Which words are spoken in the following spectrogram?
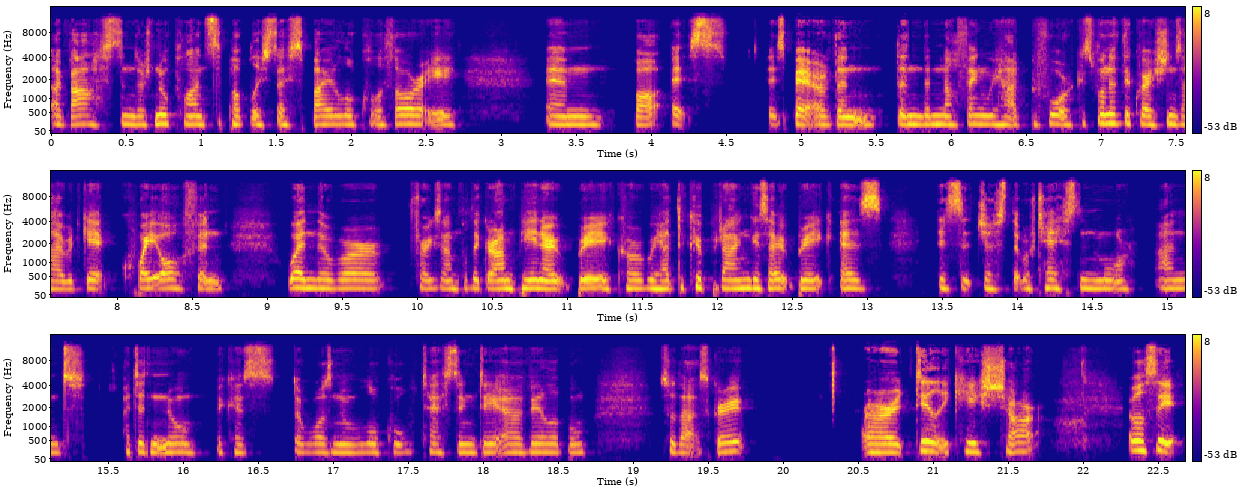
I've asked and there's no plans to publish this by local authority, um, but it's it's better than than the nothing we had before. Because one of the questions I would get quite often when there were, for example, the Grampian outbreak or we had the Coupar Angus outbreak is is it just that we're testing more? And I didn't know because there was no local testing data available. So that's great. Our daily case chart. I will say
